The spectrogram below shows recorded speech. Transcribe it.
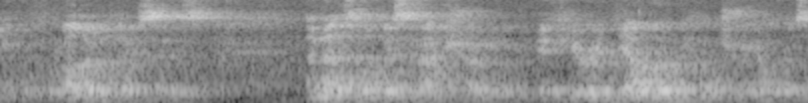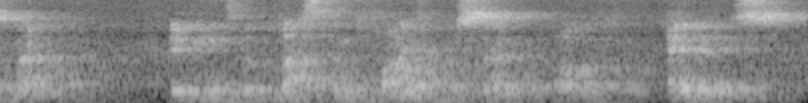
people from other places. And that's what this map's showing you. If you're a yellow country on this map, it means that less than 5% of edits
